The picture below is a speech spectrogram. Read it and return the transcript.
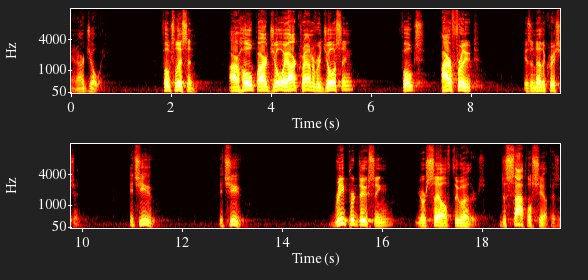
and our joy. Folks, listen. Our hope, our joy, our crown of rejoicing, folks, our fruit is another Christian. It's you. It's you. Reproducing yourself through others. Discipleship has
